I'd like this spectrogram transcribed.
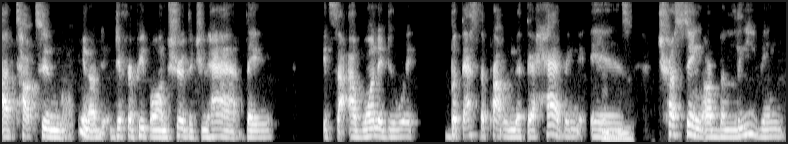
I've talked to you know different people. I'm sure that you have. They, it's I want to do it, but that's the problem that they're having is mm-hmm. trusting or believing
